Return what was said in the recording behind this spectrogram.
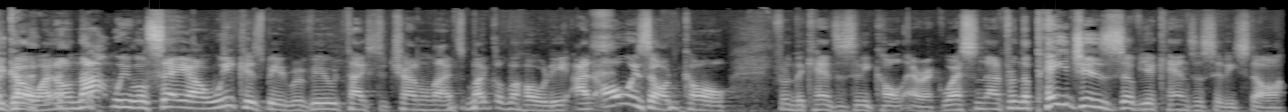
to go. and on that, we will say our week has been reviewed thanks to Channel 9's Michael Mahoney and always on call from the Kansas City Call, Eric Wesson, and from the pages of your Kansas City Star,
